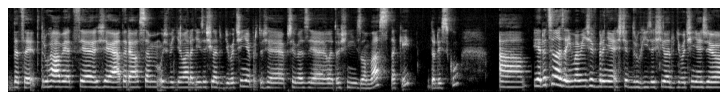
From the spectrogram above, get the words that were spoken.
decit. Druhá věc je, že já teda jsem už viděla raději zešílet v divočině, protože přivez je letošní Zlom Vás taky do disku. A je docela zajímavý, že v Brně ještě druhý zešílet v divočině, že jo,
